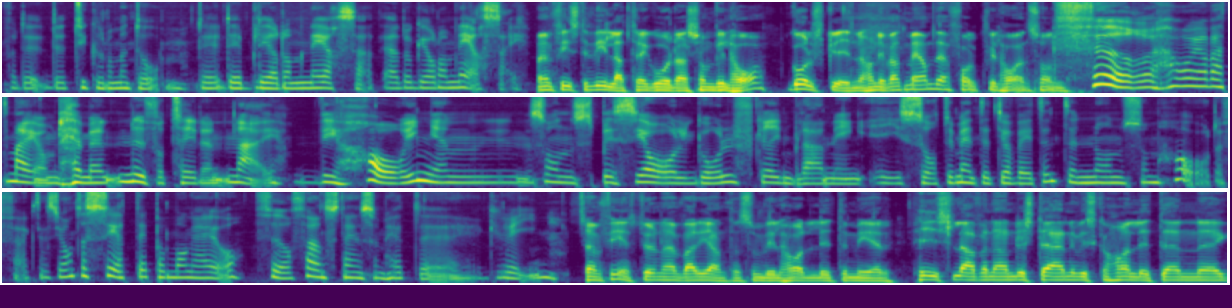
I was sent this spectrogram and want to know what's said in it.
för det, det tycker de inte om. Det, det blir de nersatt, ja, då går de ner sig. Men finns det villaträdgårdar som vill ha golfgreener? Har ni varit med om det? Folk vill ha en sån? Förr har jag varit med om det, men nu för tiden nej. Vi har ingen sån special golfgrinblandning i sortimentet. Jag vet inte någon som har det faktiskt. Jag har inte sett det på många år. Förr fanns det en som hette Green. Sen finns det den här varianten som vill ha det lite mer peace, love and understanding. Vi ska ha en liten eh,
